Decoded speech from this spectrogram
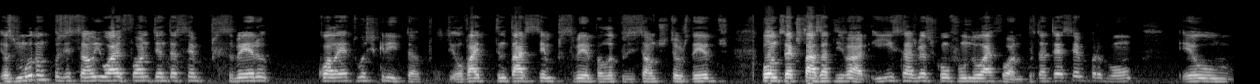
eles mudam de posição e o iPhone tenta sempre perceber qual é a tua escrita. Ele vai tentar sempre perceber pela posição dos teus dedos pontos é que estás a ativar. E isso às vezes confunde o iPhone. Portanto, é sempre bom. Eu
